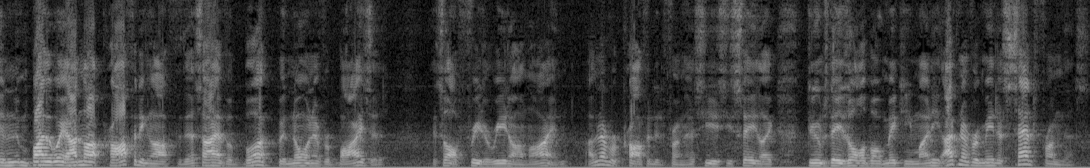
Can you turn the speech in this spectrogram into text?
and by the way, I'm not profiting off of this. I have a book, but no one ever buys it. It's all free to read online. I've never profited from this. You, you say like Doomsday is all about making money. I've never made a cent from this.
